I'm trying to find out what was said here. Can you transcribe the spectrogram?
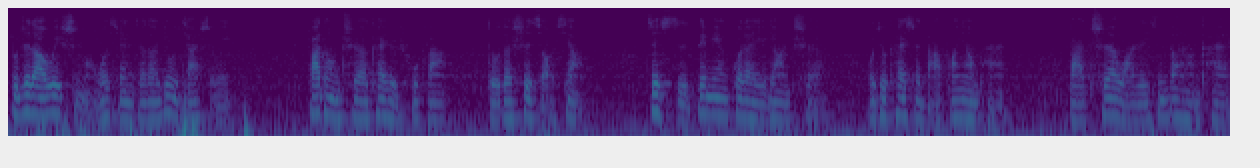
不知道为什么，我选择了右驾驶位。发动车开始出发，走的是小巷。这时对面过来一辆车，我就开始打方向盘。把车往人行道上开，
